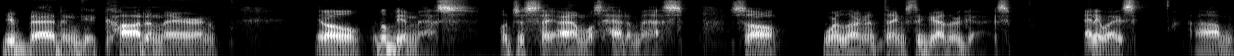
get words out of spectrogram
your bed and get caught in there and it'll it'll be a mess. I'll just say I almost had a mess. So we're learning things together, guys. Anyways, um,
